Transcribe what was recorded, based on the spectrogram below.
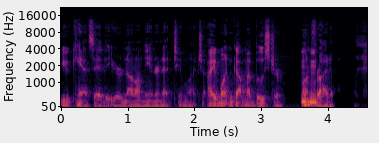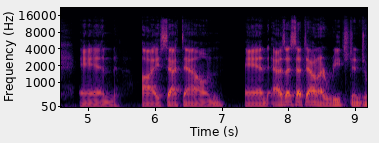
you can't say that you're not on the internet too much. I went and got my booster on Mhm. Friday, and I sat down. And as I sat down, I reached into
